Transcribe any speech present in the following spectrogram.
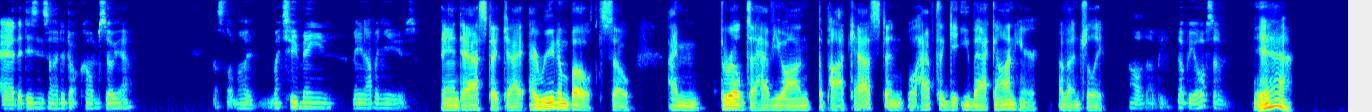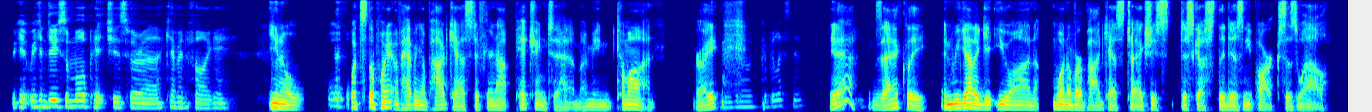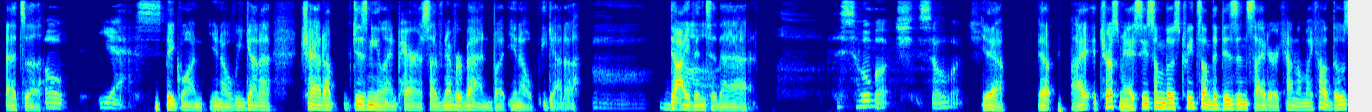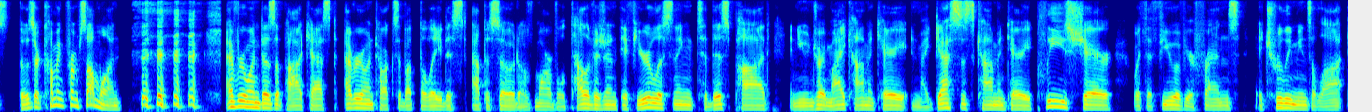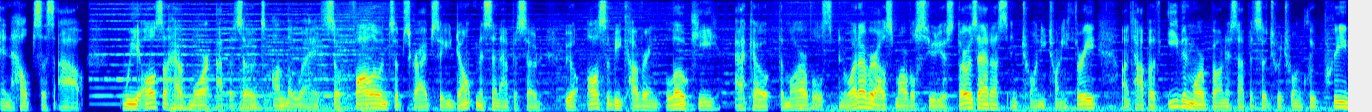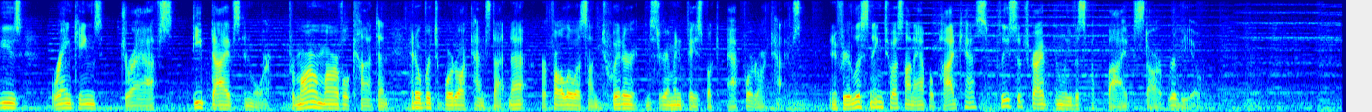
uh, the DisInsider.com. So yeah, that's not my my two main main avenues. Fantastic. I, I read them both. So I'm thrilled to have you on the podcast and we'll have to get you back on here eventually. Oh, that'll be that'll be awesome. Yeah. We can we can do some more pitches for uh, Kevin Feige. You know, what's the point of having a podcast if you're not pitching to him? I mean, come on. right? You never know, could be listening. Yeah, exactly. And we got to get you on one of our podcasts to actually discuss the Disney parks as well. That's a Oh, yes. big one. You know, we got to chat up Disneyland Paris. I've never been, but you know, we got to dive into Oh, that. So much, so much. Yeah. Yep. I trust me, I see some of those tweets on the DisInsider account. I'm like, oh, those those are coming from someone. Everyone does a podcast. Everyone talks about the latest episode of Marvel television. If you're listening to this pod and you enjoy my commentary and my guests' commentary, please share with a few of your friends. It truly means a lot and helps us out. We also have more episodes on the way, so follow and subscribe so you don't miss an episode. We will also be covering Loki, Echo, The Marvels, and whatever else Marvel Studios throws at us in 2023, on top of even more bonus episodes, which will include previews, rankings, drafts, deep dives, and more. For more Marvel content, head over to boardwalktimes.net or follow us on Twitter, Instagram, and Facebook at Boardwalk Times. And if you're listening to us on Apple Podcasts, please subscribe and leave us a five star review.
